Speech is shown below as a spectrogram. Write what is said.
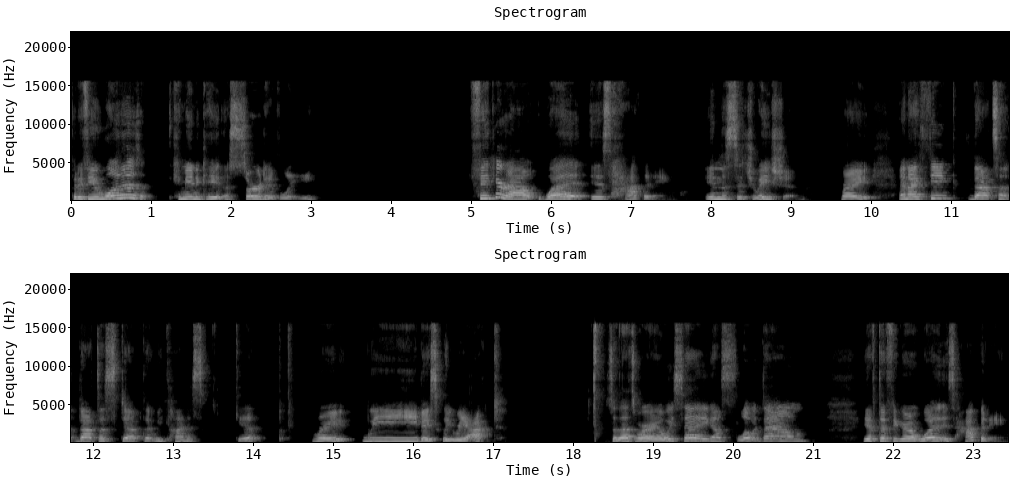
But if you want to communicate assertively, figure out what is happening in the situation, right? And I think that's a, that's a step that we kind of skip, right? We basically react. So that's where I always say, you gotta slow it down. You have to figure out what is happening.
